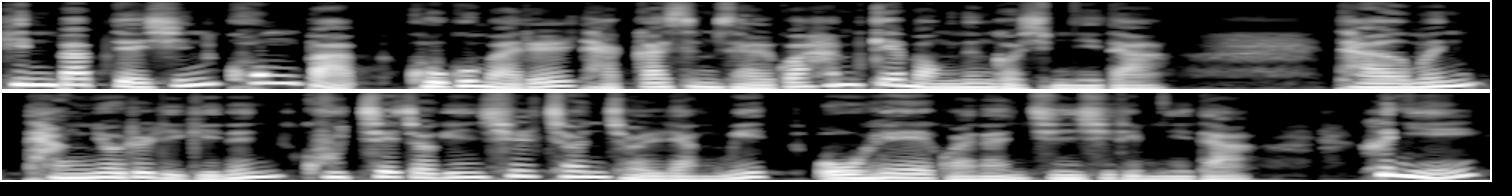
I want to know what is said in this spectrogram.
흰밥 대신 콩밥, 고구마를 닭가슴살과 함께 먹는 것입니다. 다음은 당뇨를 이기는 구체적인 실천 전략 및 오해에 관한 진실입니다. 흔히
